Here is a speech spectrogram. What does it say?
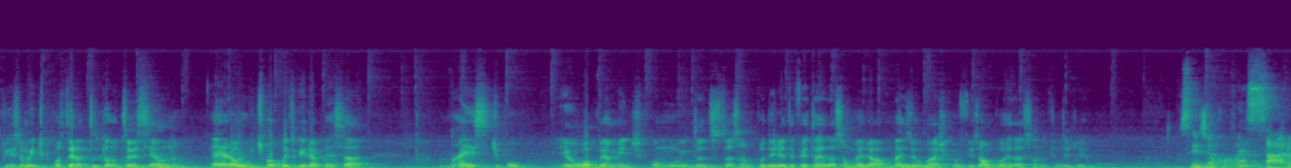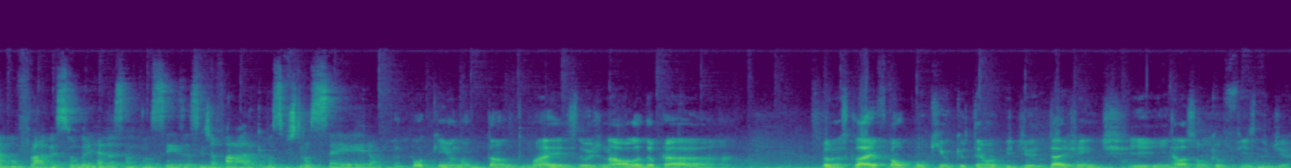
principalmente considerando tudo que aconteceu esse ano. Era a última coisa que eu iria pensar. Mas, tipo, eu, obviamente, como em toda situação, poderia ter feito a redação melhor, mas eu acho que eu fiz uma boa redação no fim do dia. Vocês já conversaram com Flávia sobre a redação de vocês? Assim, já falaram o que vocês trouxeram? Um pouquinho, não tanto, mas hoje na aula deu pra pelo menos clarificar um pouquinho o que o tema pediu da gente e em relação ao que eu fiz no dia.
